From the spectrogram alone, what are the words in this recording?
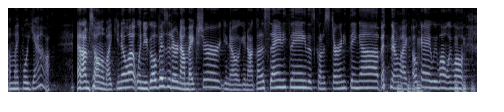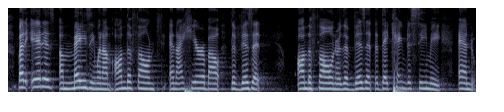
I'm like, well, yeah. And I'm telling them, like, you know what? When you go visit her, now make sure, you know, you're not going to say anything that's going to stir anything up. And they're like, okay, we won't, we won't. but it is amazing when I'm on the phone and I hear about the visit on the phone or the visit that they came to see me. And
